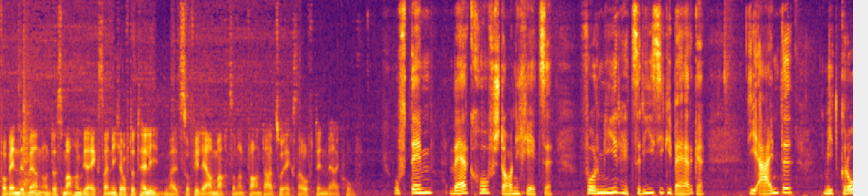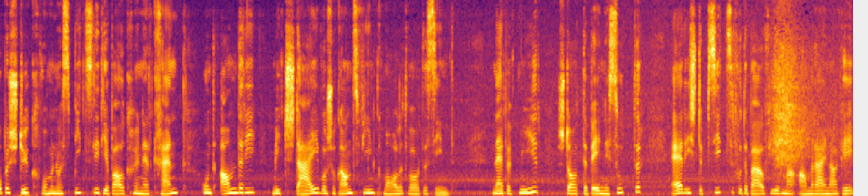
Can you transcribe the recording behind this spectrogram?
verwendet werden. Und das machen wir extra nicht auf der Telly, weil es so viel Lärm macht, sondern fahren dazu extra auf den Werkhof. Auf dem Werkhof stehe ich jetzt. Vor mir hat es riesige Berge. Die einen mit groben Stücken, wo man nur ein bisschen die Balkone erkennt, und andere mit Steinen, die schon ganz fein gemalt worden sind. Neben mir steht der Bene Sutter. Er ist der Besitzer der Baufirma Amrein AG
